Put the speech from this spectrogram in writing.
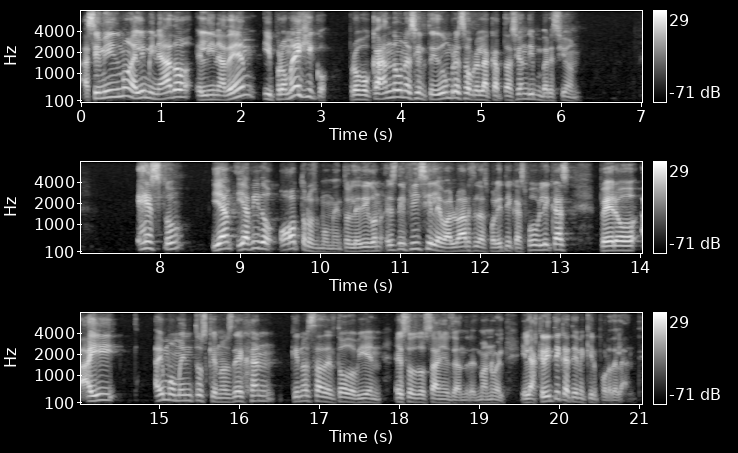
Asimismo, ha eliminado el INADEM y ProMéxico, provocando una incertidumbre sobre la captación de inversión. Esto y ha, habido otros momentos, le digo, es difícil evaluar las políticas públicas, pero hay, hay momentos que nos dejan que no está del todo bien estos dos años de Andrés Manuel y la crítica tiene que ir por delante.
